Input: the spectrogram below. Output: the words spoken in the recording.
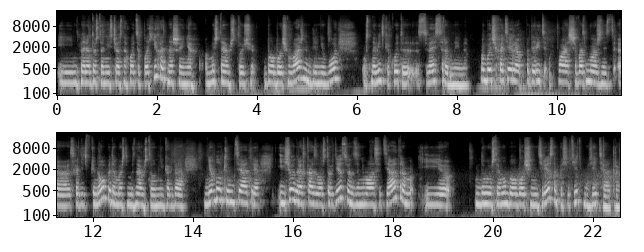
И несмотря на то, что они сейчас находятся в плохих отношениях, мы считаем, что очень, было бы очень важно для него установить какую-то связь с родными. Мы бы очень хотели подарить Паше возможность э, сходить в кино, потому что мы знаем, что он никогда не был в кинотеатре. И еще он рассказывал, что в детстве он занимался театром, и думаю, что ему было бы очень интересно посетить музей театра.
